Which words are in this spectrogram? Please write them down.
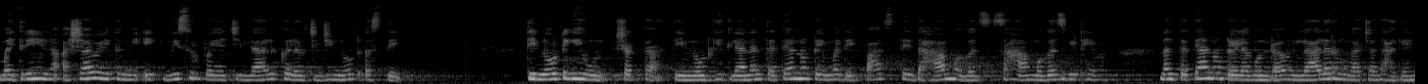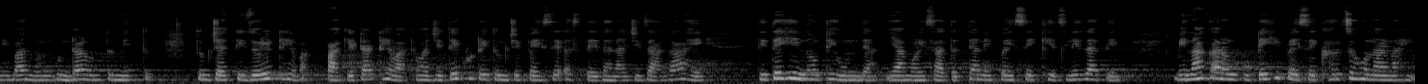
मैत्रिणींना अशावेळी तुम्ही एक वीस रुपयाची लाल कलरची जी नोट असते ती नोट घेऊन शकता. ती नोट घेतल्यानंतर त्या नोटेमध्ये पाच ते दहा मगज सहा मगज बी ठेवा. नंतर त्या नोटेला गुंडाळून लाल रंगाच्या धाग्याने बांधून गुंडाळून तुम्ही तु तुमच्या तिजोरीत ठेवा पाकिटात ठेवा किंवा जिथे कुठे तुमचे पैसे असते धनाची जागा आहे तिथे ही नोट ठेवून द्या. यामुळे सातत्याने पैसे खेचले जातील. विनाकारण कुठेही पैसे खर्च होणार नाही.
